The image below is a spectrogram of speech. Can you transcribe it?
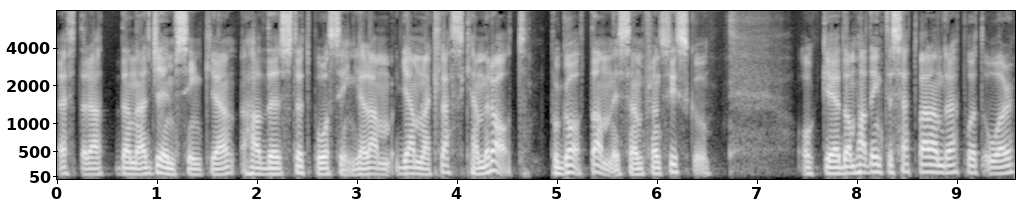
efter att denna James Sinkia hade stött på sin gamla klasskamrat på gatan i San Francisco. Och eh, de hade inte sett varandra på ett år,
